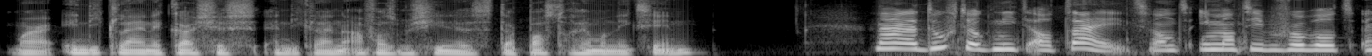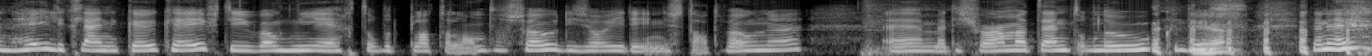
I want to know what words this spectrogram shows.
Maar in die kleine kastjes en die kleine afwasmachines, daar past toch helemaal niks in? Nou, dat hoeft ook niet altijd. Want iemand die bijvoorbeeld een hele kleine keuken heeft, die woont niet echt op het platteland of zo. Die zal je in de stad wonen. Uh, met een shawarma tent om de hoek. Dus ja? dan he,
